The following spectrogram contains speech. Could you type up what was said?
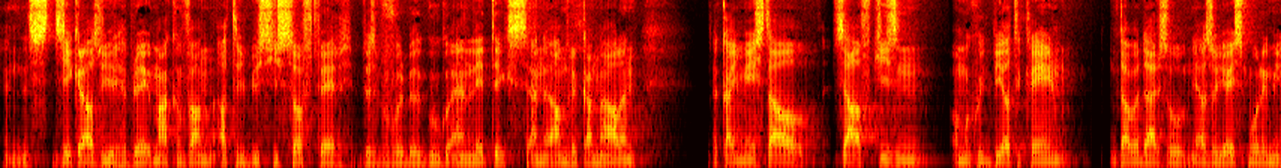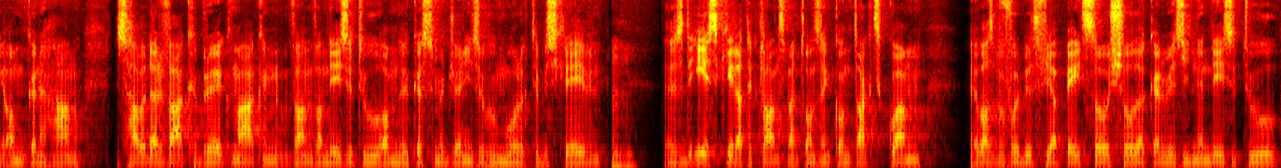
En dus zeker als we hier gebruik maken van attributiesoftware, dus bijvoorbeeld Google Analytics en de andere kanalen, dan kan je meestal zelf kiezen om een goed beeld te krijgen dat we daar zo, ja, zo juist mogelijk mee om kunnen gaan. Dus gaan we daar vaak gebruik maken van, van deze tool om de customer journey zo goed mogelijk te beschrijven. Mm Dus de eerste keer dat de klant met ons in contact kwam, eh, was bijvoorbeeld via paid social. Dat kunnen we zien in deze tool.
